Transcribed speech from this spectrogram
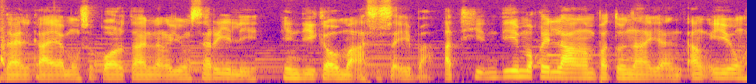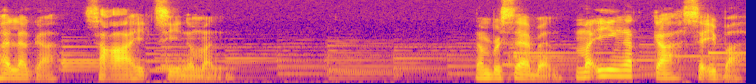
Dahil kaya mong suportahan ng iyong sarili, hindi ka umaasa sa iba at hindi mo kailangan patunayan ang iyong halaga sa kahit sino man. Number 7. Maingat ka sa iba.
